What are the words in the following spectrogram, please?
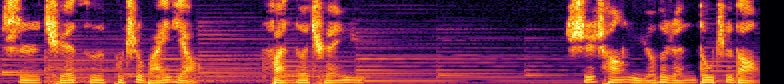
使瘸子不致崴脚，反得痊愈。时常旅游的人都知道，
